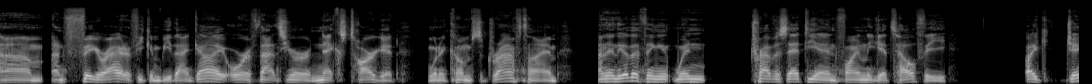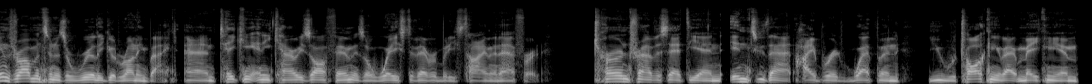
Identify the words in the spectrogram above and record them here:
um, and figure out if he can be that guy or if that's your next target when it comes to draft time. And then the other thing, when Travis Etienne finally gets healthy, like James Robinson is a really good running back, and taking any carries off him is a waste of everybody's time and effort. Turn Travis Etienne into that hybrid weapon you were talking about making him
